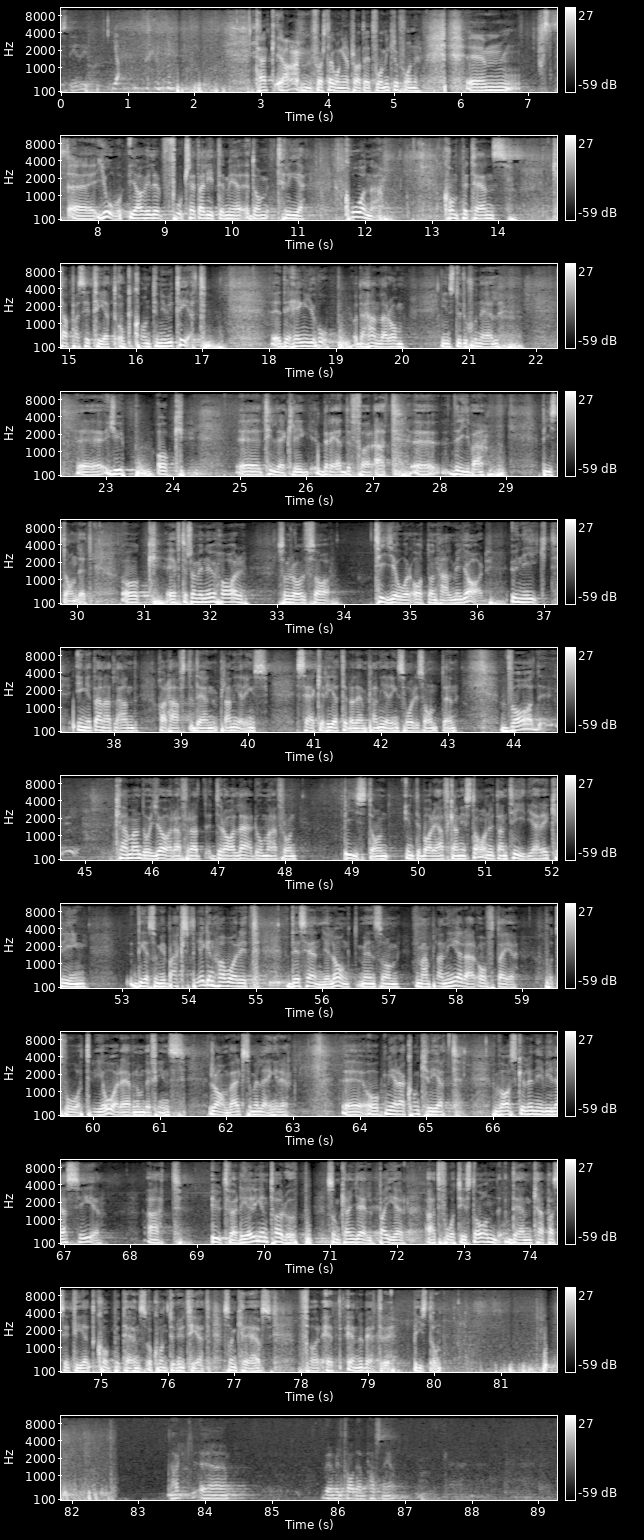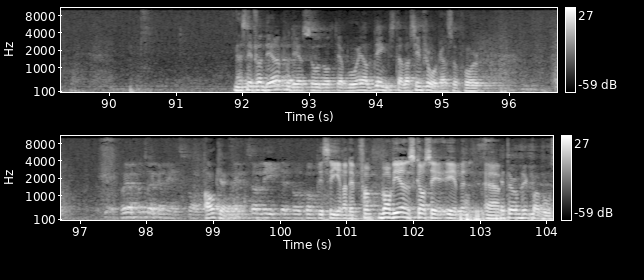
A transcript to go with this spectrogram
det stereo? Ja. Tack. Ja, första gången jag pratar i två mikrofoner. Um, uh, jo, jag ville fortsätta lite med de tre K'na. Kompetens, kapacitet och kontinuitet. Eh, det hänger ju ihop och det handlar om institutionell eh, djup och eh, tillräcklig bredd för att eh, driva biståndet. Och eftersom vi nu har, som Rolf sa, 10 år 8,5 miljard. Unikt. Inget annat land har haft den planeringssäkerheten och den planeringshorisonten. Vad kan man då göra för att dra lärdomar från bistånd, inte bara i Afghanistan utan tidigare kring det som i backspegeln har varit decennielångt men som man planerar ofta är på två, tre år, även om det finns ramverk som är längre. Eh, och mera konkret, vad skulle ni vilja se att utvärderingen tar upp som kan hjälpa er att få till stånd den kapacitet, kompetens och kontinuitet som krävs för ett ännu bättre bistånd? Tack. Eh, vem vill ta den passningen? Medan ni funderar på det så låter jag Bo Elding ställa sin fråga så får... Får jag försöka med ett svar? Okej. Okay. Så lite för komplicerade. För vad vi önskar oss är, är väl... Eh, Ett ögonblick bara på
